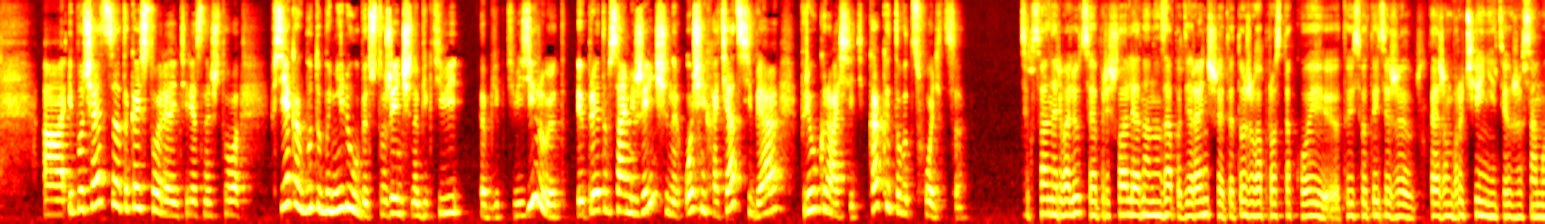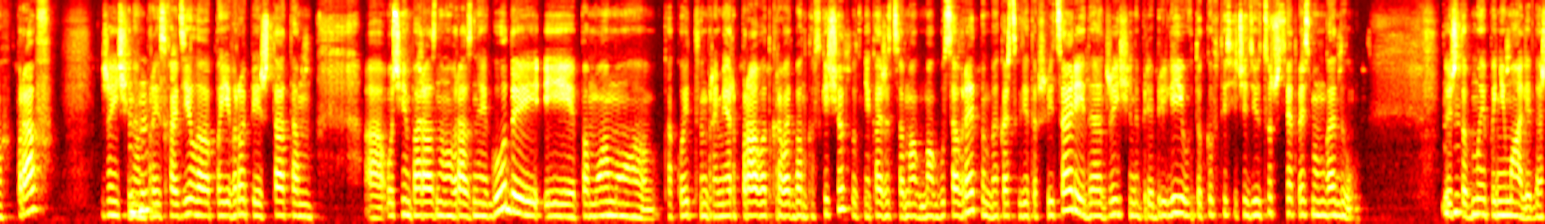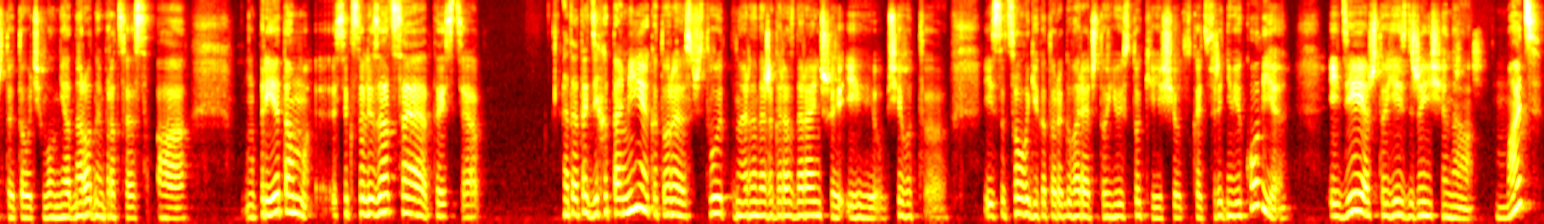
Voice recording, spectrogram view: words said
А, и получается такая история интересная, что все как будто бы не любят, что женщина объективи объективизируют, и при этом сами женщины очень хотят себя приукрасить. Как это вот сходится? Сексуальная революция, пришла ли она на Западе раньше, это тоже вопрос такой. То есть вот эти же, скажем, вручения тех же самых прав женщинам угу. происходило по Европе и Штатам очень по-разному в разные годы. И, по-моему, какой-то, например, право открывать банковский счет, вот, мне кажется, могу соврать, но мне кажется, где-то в Швейцарии да, женщины приобрели его только в 1968 году. То есть, чтобы мы понимали, да, что это очень был неоднородный процесс. А при этом сексуализация, то есть э, это эта дихотомия, которая существует, наверное, даже гораздо раньше. И вообще вот э, и социологи, которые говорят, что ее истоки еще, так сказать, в средневековье, идея, что есть женщина-мать,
